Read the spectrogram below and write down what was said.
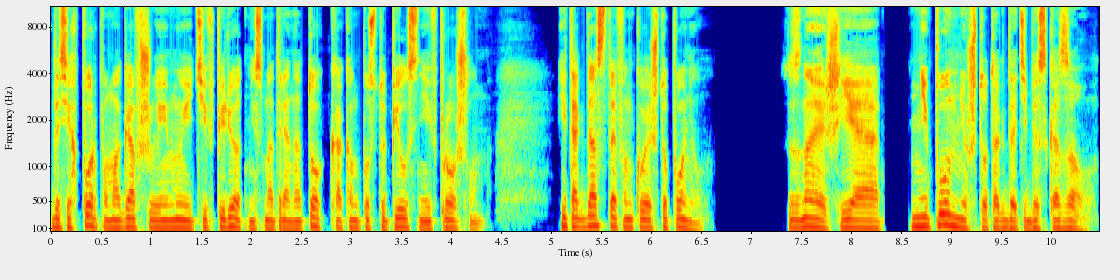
до сих пор помогавшую ему идти вперед, несмотря на то, как он поступил с ней в прошлом. И тогда Стефан кое-что понял. «Знаешь, я не помню, что тогда тебе сказал.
